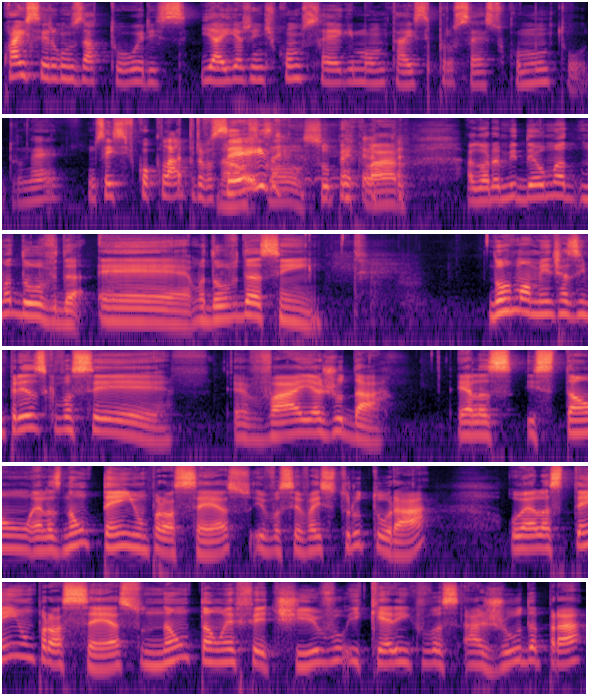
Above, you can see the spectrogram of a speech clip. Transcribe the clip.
quais serão os atores, e aí a gente consegue montar esse processo como um todo, né? Não sei se ficou claro para vocês. Não, super claro. Agora me deu uma, uma dúvida, é, uma dúvida assim, normalmente as empresas que você é, vai ajudar, elas estão, elas não têm um processo e você vai estruturar, ou elas têm um processo não tão efetivo e querem que você ajuda para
